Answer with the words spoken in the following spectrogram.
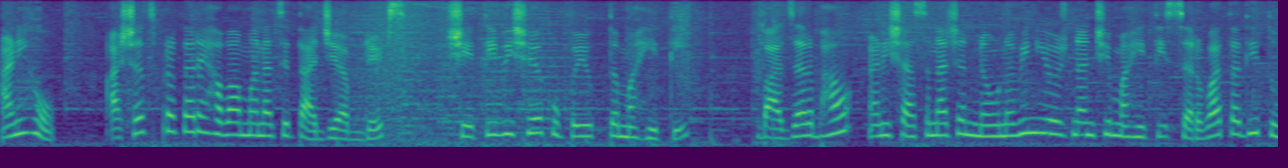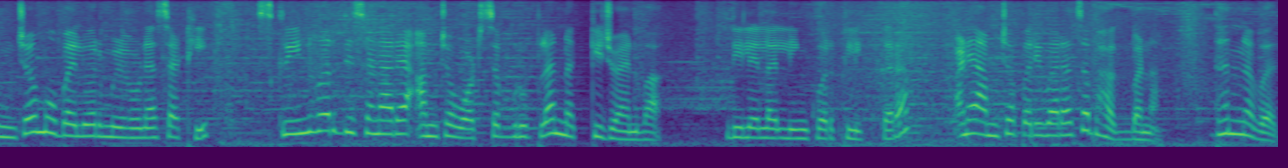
आणि हो अशाच प्रकारे हवामानाचे ताजे अपडेट्स शेतीविषयक उपयुक्त माहिती बाजारभाव आणि शासनाच्या नवनवीन योजनांची माहिती सर्वात आधी तुमच्या मोबाईलवर मिळवण्यासाठी स्क्रीनवर दिसणाऱ्या आमच्या व्हॉट्सअप ग्रुपला नक्की जॉईन व्हा. दिलेल्या लिंकवर क्लिक करा आणि आमच्या परिवाराचा भाग बना. धन्यवाद.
